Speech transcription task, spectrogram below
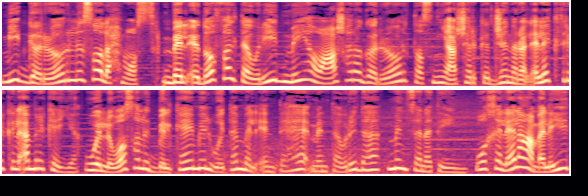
100 جرار لصالح مصر. بالإضافة لتوريد 110 جرار تصنيع شركة جنرال إلكتريك الأمريكية واللي وصلت بالكامل وتم الانتهاء من توريدها من سنتين. وخلال عملية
